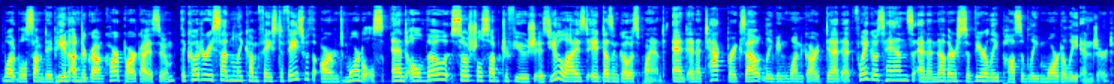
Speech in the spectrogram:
what will someday be an underground car park, I assume, the coterie suddenly come face to face with armed mortals. And although social subterfuge is utilized, it doesn't go as planned, and an attack breaks out, leaving one guard dead at Fuego's hands and another severely, possibly mortally injured,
